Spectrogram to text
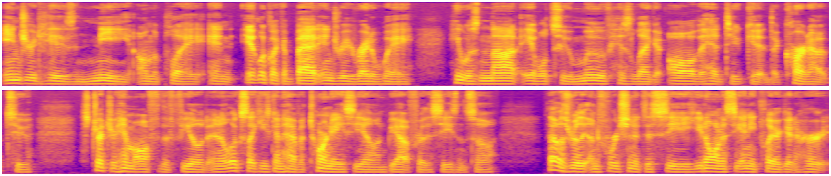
injured his knee on the play, and it looked like a bad injury right away he was not able to move his leg at all. They had to get the cart out to stretcher him off the field, and it looks like he's going to have a torn ACL and be out for the season. So that was really unfortunate to see. You don't want to see any player get hurt.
